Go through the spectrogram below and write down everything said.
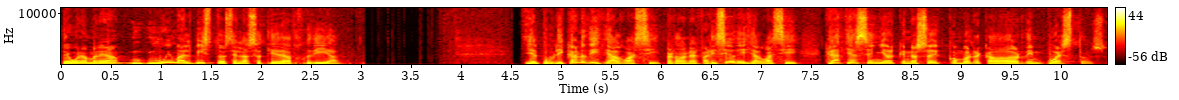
de alguna manera muy mal vistos en la sociedad judía. Y el publicano dice algo así, perdón, el fariseo dice algo así, gracias Señor que no soy como el recaudador de impuestos,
